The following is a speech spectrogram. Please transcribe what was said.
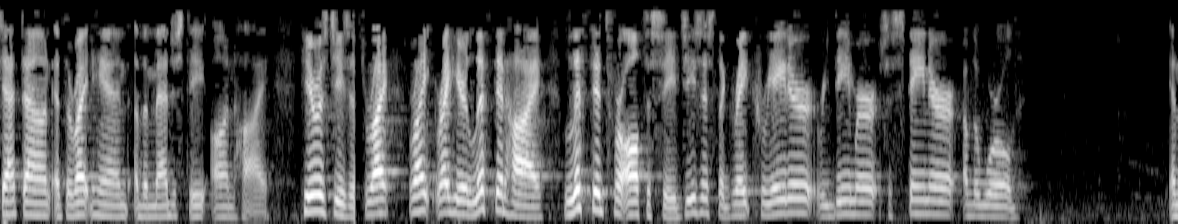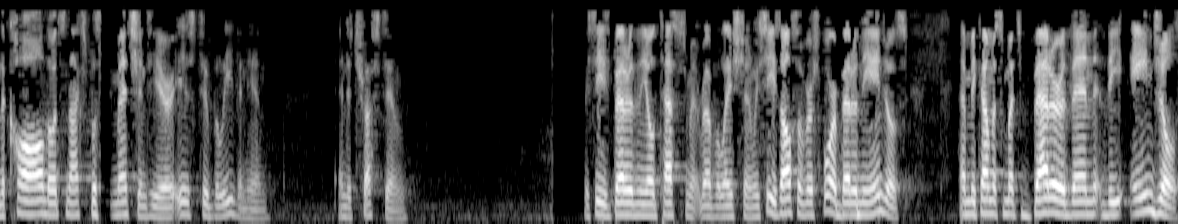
sat down at the right hand of the majesty on high. Here is Jesus, right, right, right here, lifted high, lifted for all to see. Jesus, the great creator, redeemer, sustainer of the world. And the call, though it's not explicitly mentioned here, is to believe in him and to trust him. We see he's better than the Old Testament revelation. We see he's also, verse 4, better than the angels and become us much better than the angels.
